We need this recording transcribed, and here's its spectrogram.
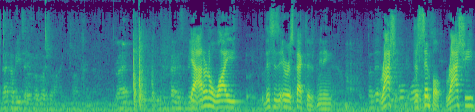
that Chavitza is Mavushal. Right? To defend his opinion. Yeah, I don't know why this is irrespective, meaning Rashi, just simple. Rashi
